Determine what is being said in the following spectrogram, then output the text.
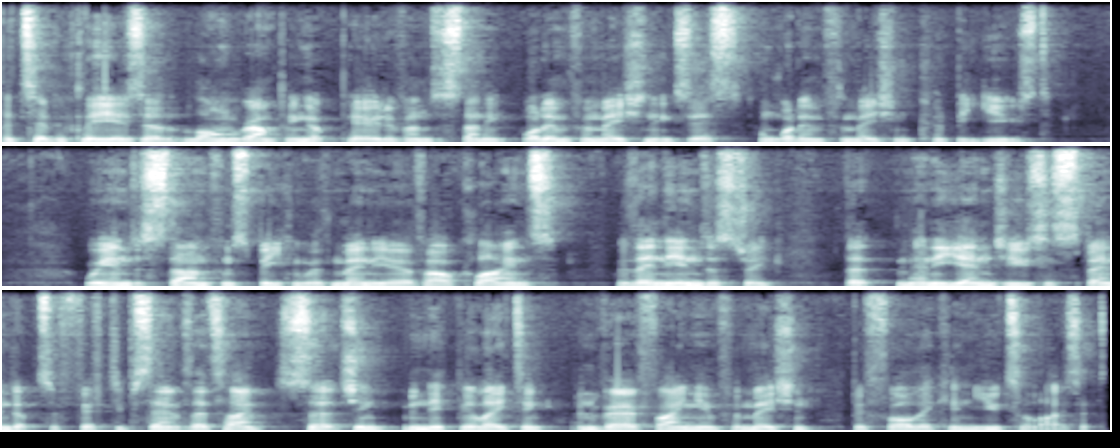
there typically is a long ramping up period of understanding what information exists and what information could be used. We understand from speaking with many of our clients within the industry that many end users spend up to 50% of their time searching, manipulating and verifying information before they can utilize it.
